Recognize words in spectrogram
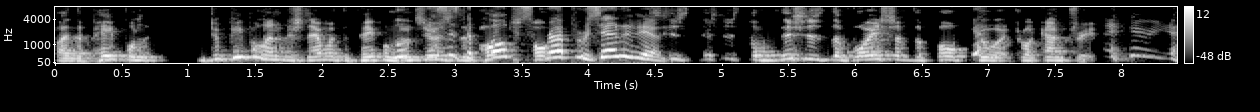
by the papal do people understand what the papal nuncio is? This is the, the Pope's Pope, representative. This is, this is, the this is the voice of the Pope yeah. to a to a country. I hear you.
